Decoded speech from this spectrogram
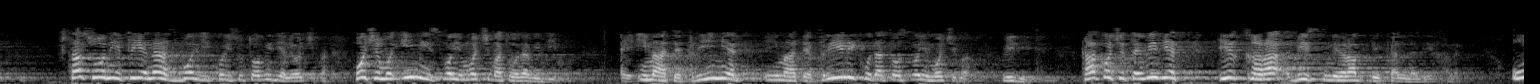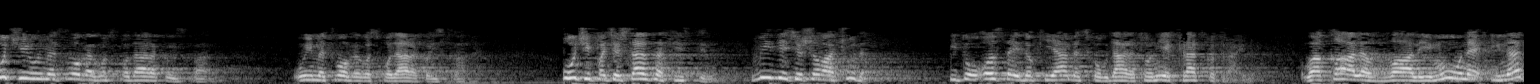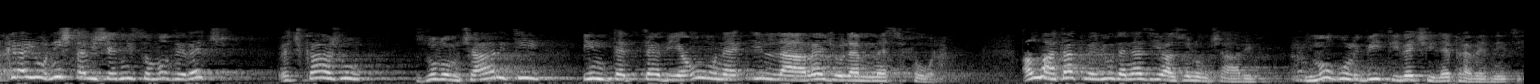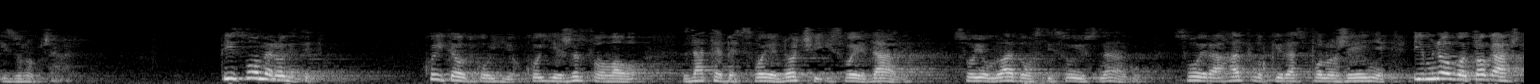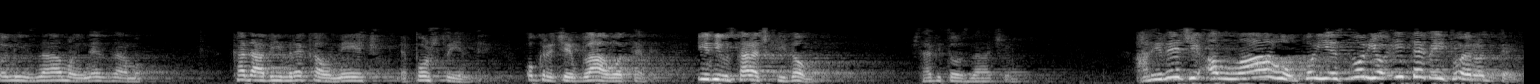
Šta su oni prije nas bolji koji su to vidjeli očima? Hoćemo i mi svojim očima to da vidimo. E, imate primjer i imate priliku da to svojim očima vidite. Kako ćete vidjeti? Ikra bismi rabbika alladhi Uči u ime svoga gospodara koji stvara. U ime tvoga gospodara koji stvara. Uči pa ćeš saznati istinu. Vidjet ćeš ova čuda. I to ostaje do kijametskog dana. To nije kratko trajno. وَقَالَ zalimune I na kraju ništa više nisu mogli reći. Već kažu zulumčariti in tebi'une illa ređulem meshura. Allah takve ljude naziva zulumčarima. I mogu li biti veći nepravednici i zulumčari? Ti svome roditelju koji te odgojio, koji je žrtvovao za tebe svoje noći i svoje dane, svoju mladost i svoju snagu, svoj rahatluk i raspoloženje i mnogo toga što mi znamo i ne znamo. Kada bi im rekao neću, ne poštujem te, okrećem glavu od tebe, idi u starački dom. Šta bi to značilo? Ali reći Allahu koji je stvorio i tebe i tvoje roditelje.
